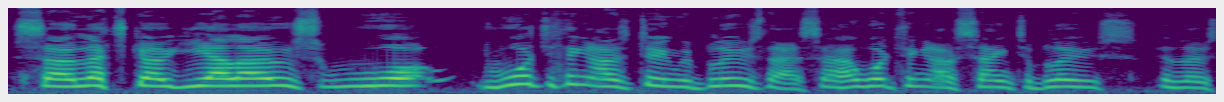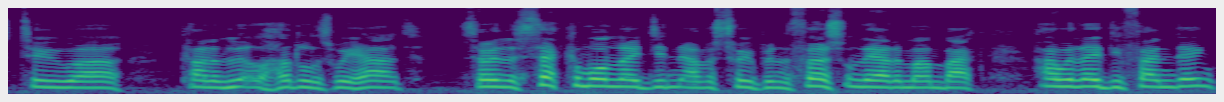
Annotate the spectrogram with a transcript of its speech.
So let's go yellows. What what do you think I was doing with blues there? So what do you think I was saying to blues in those two uh, kind of little huddles we had? So in the second one they didn't have a sweeper. In the first one they had a man back. How were they defending?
